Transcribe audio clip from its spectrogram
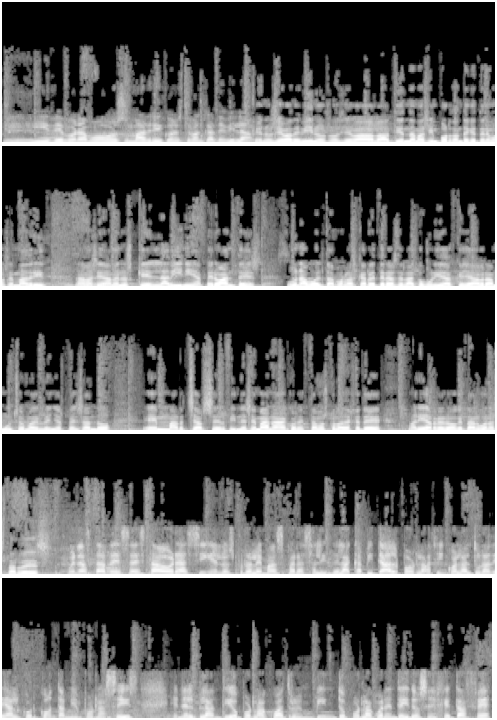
Sí, y devoramos Madrid con Esteban Cadevila. Que nos lleva de vinos, nos lleva a la tienda más importante que tenemos en Madrid, nada más y nada menos que Lavinia. Pero antes, una vuelta por las carreteras de la comunidad, que ya habrá muchos madrileños pensando en marcharse el fin de semana. Conectamos con la DGT. María Herrero, ¿qué tal? Buenas tardes. Buenas tardes. A esta hora siguen los problemas para salir de la capital por la 5 a la altura de Alcorcón, también por la 6 en el plantío, por la 4 en Pinto, por la 42 en Getafe,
